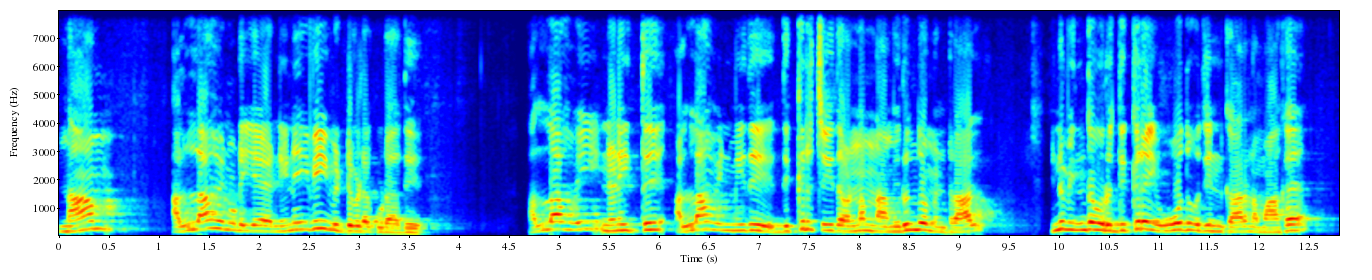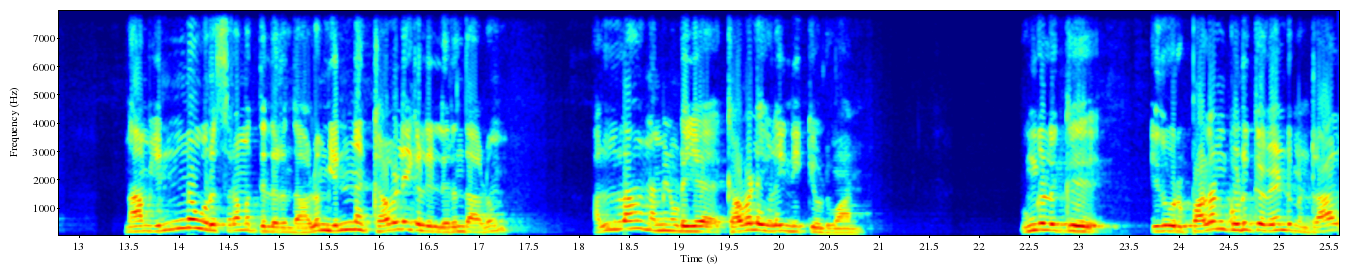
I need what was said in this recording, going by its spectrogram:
நாம் அல்லாஹினுடைய நினைவை விட்டுவிடக்கூடாது அல்லாஹை நினைத்து அல்லாஹ்வின் மீது திக்ர் செய்த வண்ணம் நாம் இருந்தோம் என்றால் இன்னும் இந்த ஒரு திக்ரை ஓதுவதின் காரணமாக நாம் என்ன ஒரு சிரமத்தில் இருந்தாலும் என்ன கவலைகளில் இருந்தாலும் அல்லாஹ் நம்மினுடைய கவலைகளை நீக்கி விடுவான் உங்களுக்கு இது ஒரு பலன் கொடுக்க வேண்டுமென்றால்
